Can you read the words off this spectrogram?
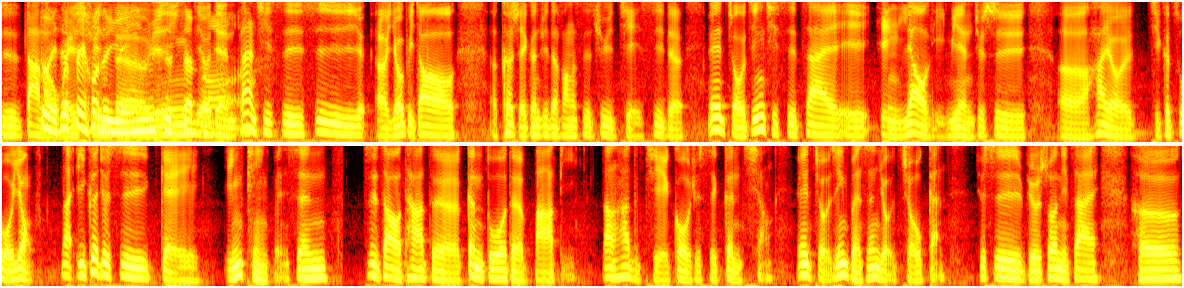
就是大脑回旋的原因，这背后的原因是什么？有点，但其实是呃有比较呃科学根据的方式去解释的。因为酒精其实在饮料里面，就是呃它有几个作用。那一个就是给饮品本身制造它的更多的 body，让它的结构就是更强。因为酒精本身有酒感，就是比如说你在喝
